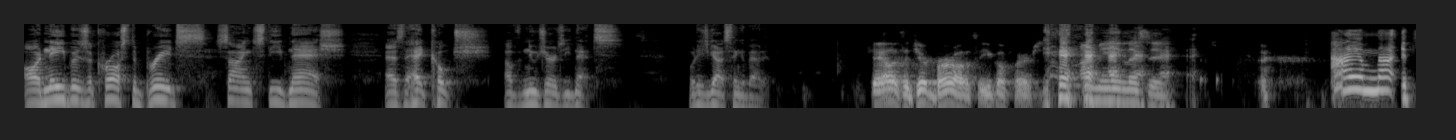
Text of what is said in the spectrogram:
Our neighbors across the bridge signed Steve Nash as the head coach of the New Jersey Nets. What did you guys think about it? JL, it's Joe Burrow, so you go first. I mean, listen. I am not. If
